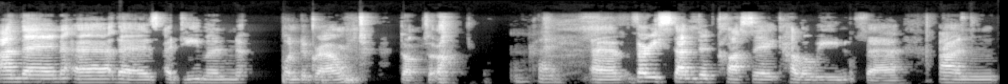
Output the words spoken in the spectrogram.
and then uh, there's a demon underground doctor. Okay. Um, very standard, classic Halloween fare. And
